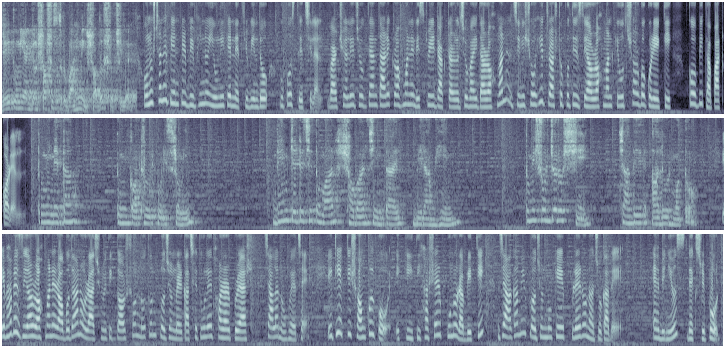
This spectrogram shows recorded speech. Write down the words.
যেহেতু উনি একজন সশস্ত্র বাহিনীর সদস্য ছিলেন। অনুষ্ঠানে বিএনপির বিভিন্ন ইউনিটের নেতৃবৃন্দ উপস্থিত ছিলেন। ভার্চুয়ালি যোগ দেন তারেক রহমানের স্ত্রী ডাক্তার জুবাইদা রহমান যিনি শহীদ রাষ্ট্রপতি জিয়াউর রহমানকে উৎসর্গ করে একটি কবিতা পাঠ করেন। তুমি নেতা তুমি কঠোর পরিশ্রমী দিন কেটেছে তোমার সবার চিন্তায় বিরামহীন। তুমি সূর্যরশ্মি, চাঁদের আলোর মতো। এভাবে জিয়াউর রহমানের অবদান ও রাজনৈতিক দর্শন নতুন প্রজন্মের কাছে তুলে ধরার প্রয়াস চালানো হয়েছে। এটি একটি সংকল্প, একটি ইতিহাসের পুনরাবৃত্তি যা আগামী প্রজন্মকে প্রেরণা যোগাবে। AB news desk report.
